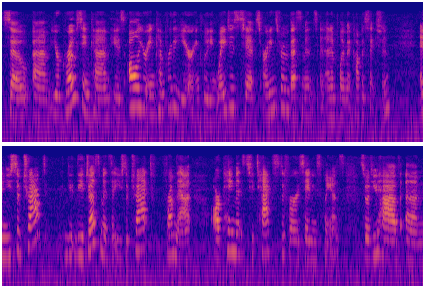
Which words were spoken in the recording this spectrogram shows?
So um, your gross income is all your income for the year, including wages, tips, earnings from investments, and unemployment compensation. And you subtract the adjustments that you subtract from that are payments to tax deferred savings plans. So if you have um,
